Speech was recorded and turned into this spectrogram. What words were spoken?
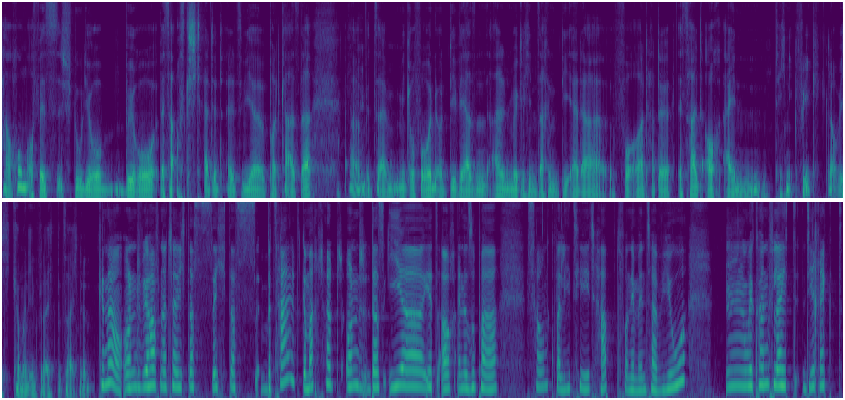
Homeoffice-Studio-Büro besser ausgestattet als wir Podcaster äh, mhm. mit seinem Mikrofon und diversen allen möglichen Sachen, die er da vor Ort hatte. Ist halt auch ein Technikfreak, glaube ich, kann man ihn vielleicht bezeichnen. Genau, und wir hoffen natürlich, dass sich das bezahlt gemacht hat und dass ihr jetzt auch eine super Soundqualität habt von dem Interview. Mm, wir können vielleicht direkt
